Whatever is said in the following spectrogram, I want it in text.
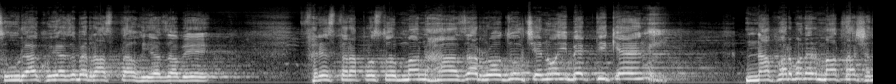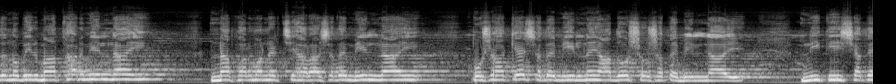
সুরাক হইয়া যাবে, রাস্তা হইয়া যাবে। ফেরেস্তারা প্রশ্ন, মান হাজার রজুল চেন ওই ব্যক্তিকে? নাফারমানের মাথার সাথে নবীর মাথার মিল নাই, নাফারমানের চেহারার সাথে মিল নাই, পোশাকের সাথে মিল নাই, আদর্শের সাথে মিল নাই, নীতির সাথে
